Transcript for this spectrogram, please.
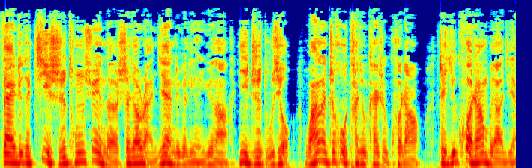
在这个即时通讯的社交软件这个领域呢，一枝独秀。完了之后，它就开始扩张，这一扩张不要紧，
